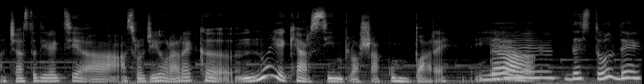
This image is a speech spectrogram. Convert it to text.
această direcție a astrologiei orare că nu e chiar simplu așa cum pare. Da. E destul de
